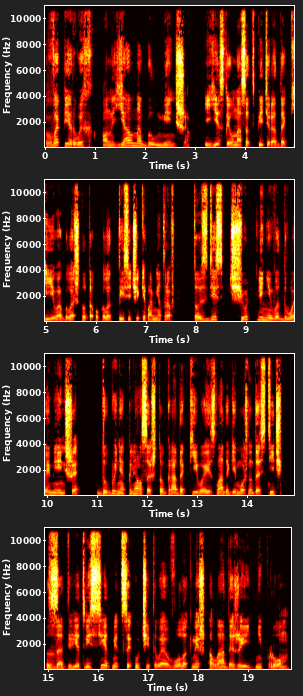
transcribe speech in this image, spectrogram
Во-первых, он явно был меньше. Если у нас от Питера до Киева было что-то около тысячи километров, то здесь чуть ли не вдвое меньше. Дубыня клялся, что града Киева из Ладоги можно достичь за две-три седмицы, учитывая волок меж Ладожей и Днепром.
